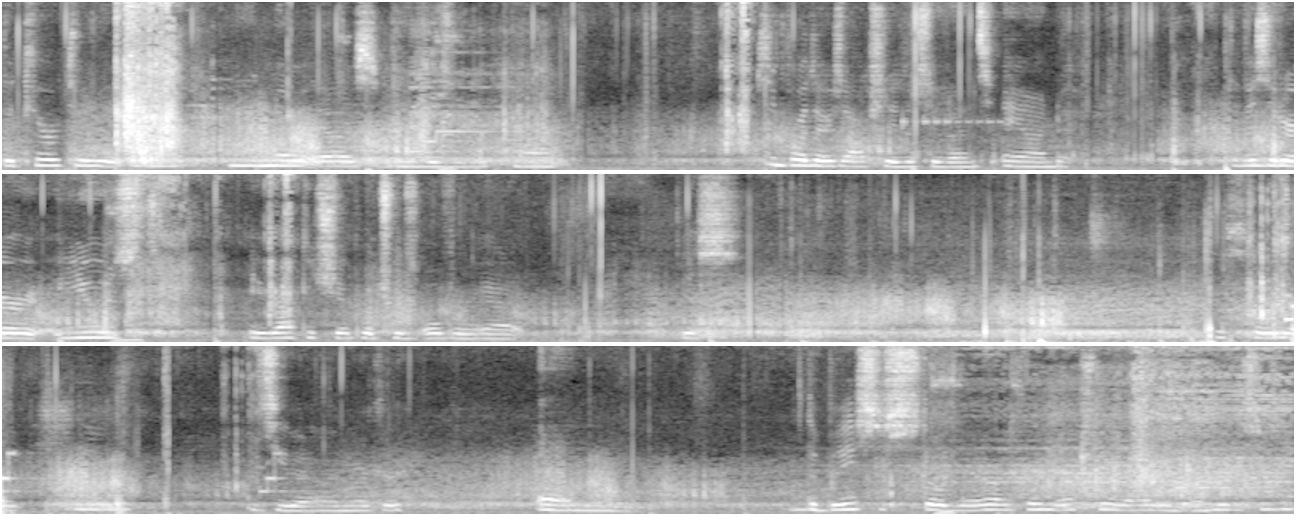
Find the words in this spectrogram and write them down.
the character that we, we know as the Visitor. Now, season 4 there's actually this event, and the Visitor used a rocket ship which was over at this this little right here. You can see that line marker. Um, the base is still there, I think, actually, while the end of the season.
